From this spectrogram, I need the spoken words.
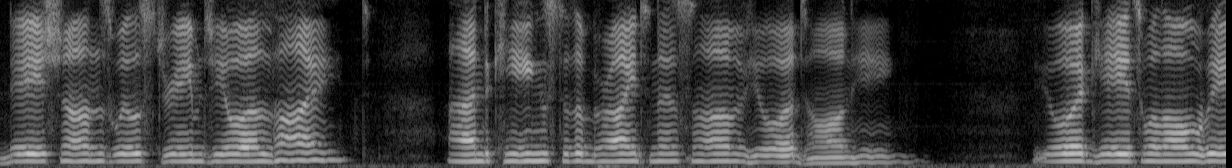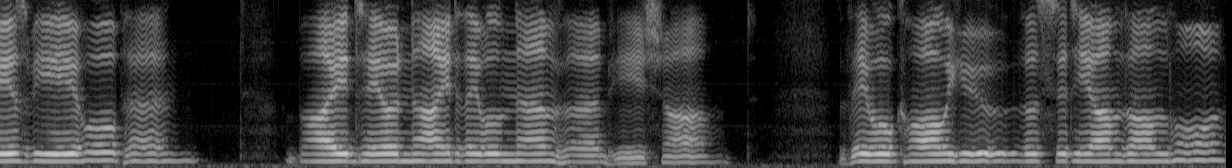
Nations will stream to your light, and kings to the brightness of your dawning. Your gates will always be open. By day or night they will never be shut. They will call you the city of the Lord,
